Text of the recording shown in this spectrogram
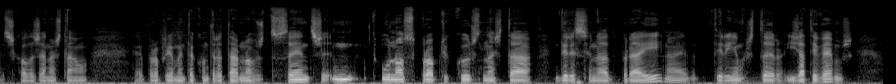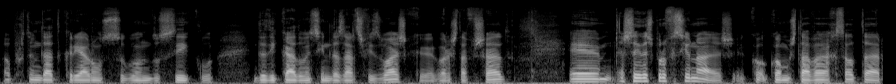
As escolas já não estão propriamente a contratar novos docentes, o nosso próprio curso não está direcionado para aí, não é? Teríamos que ter, e já tivemos, a oportunidade de criar um segundo ciclo dedicado ao ensino das artes visuais, que agora está fechado. É, as saídas profissionais, como estava a ressaltar,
